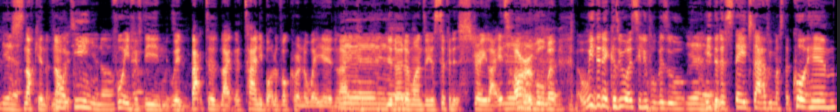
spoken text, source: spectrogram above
yeah. snuck in. No, 14, you know. 14, Yeah, 15, 14. we'd back to like a tiny bottle of vodka on the way in. Like, Yeah. you know, the ones where you're sipping it straight. Like, it's Yeah. horrible, but we did it because we wanted to see Lethal Bizzle. Yeah. He did a stage dive. We must have caught him.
